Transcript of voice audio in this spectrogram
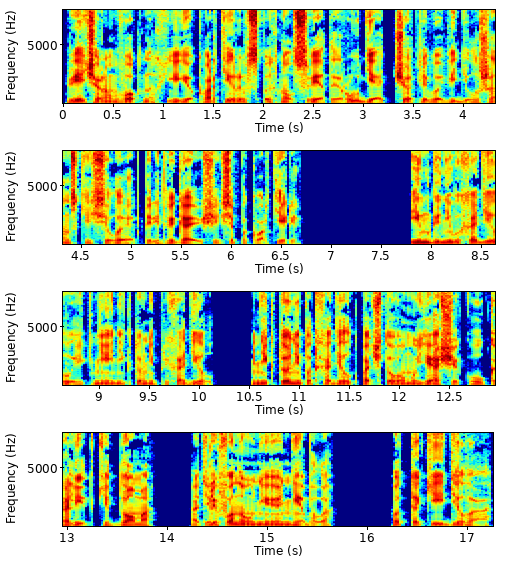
Вечером в окнах ее квартиры вспыхнул свет, и Руди отчетливо видел женский силуэт, передвигающийся по квартире. Инга не выходила, и к ней никто не приходил. Никто не подходил к почтовому ящику у калитки дома, а телефона у нее не было. Вот такие дела.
